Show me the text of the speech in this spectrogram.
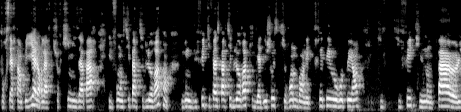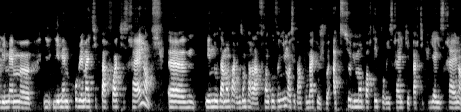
pour certains pays. Alors, la Turquie mise à part, ils font aussi partie de l'Europe. Donc, du fait qu'ils fassent partie de l'Europe, il y a des choses qui rentrent dans les traités européens qui, qui fait qu'ils n'ont pas euh, les mêmes euh, les mêmes problématiques parfois qu'Israël. Euh, et notamment, par exemple, par la francophonie. Moi, c'est un combat que je veux absolument porter pour Israël, qui est particulier à Israël.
